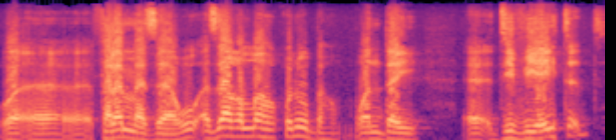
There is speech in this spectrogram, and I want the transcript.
فَلَمَّا زَاغُوا أَزَاغَ اللَّهُ قُلُوبَهُم When they uh, deviated,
